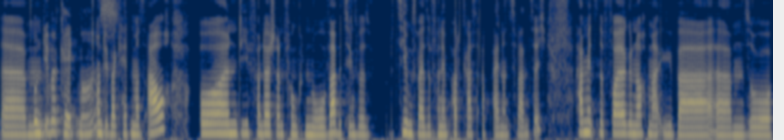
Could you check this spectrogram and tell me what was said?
ähm, Und über Kate Moss. und über Kate Moss auch. Und die von Deutschlandfunk Nova, beziehungsweise, beziehungsweise von dem Podcast ab 21, haben jetzt eine Folge nochmal über ähm, so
